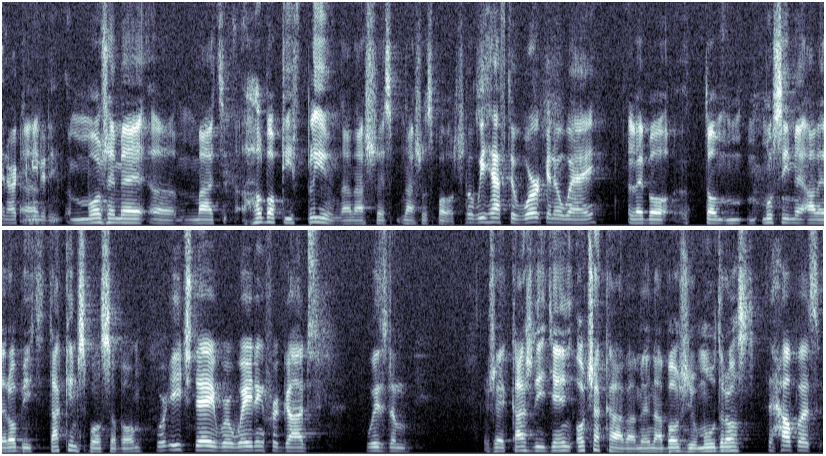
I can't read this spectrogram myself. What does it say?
in our community. Eh, môžeme eh, mať hlboký vplyv na naše, našu But spoločnosť. we have to work in a way Lebo to musíme ale robiť takým spôsobom, where each day we're waiting for God's wisdom že každý deň očakávame na Božiu múdrosť, to help us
